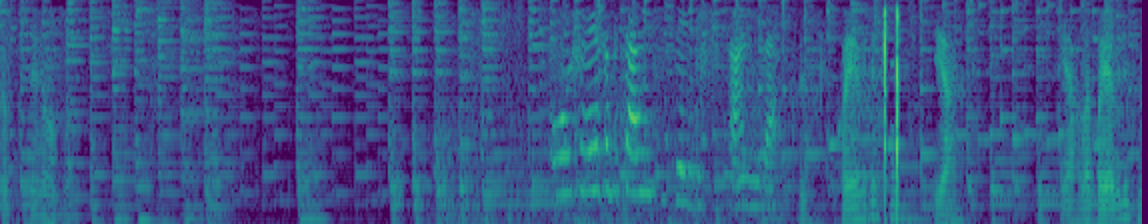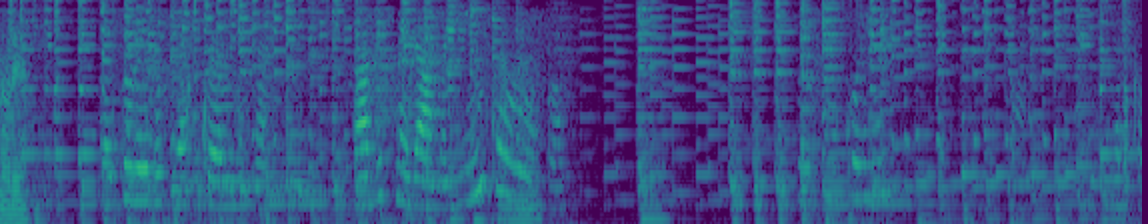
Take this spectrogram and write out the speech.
Çok güzel oldu. O şuraya da bir tane çizeydik bir tane de. Kız koyabilirsin. Siyah. Siyahla koyabilirsin oraya. Lütfen. Daha bitmedi ama değil mi soruldu? Şurasını koyayım. Tamam.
